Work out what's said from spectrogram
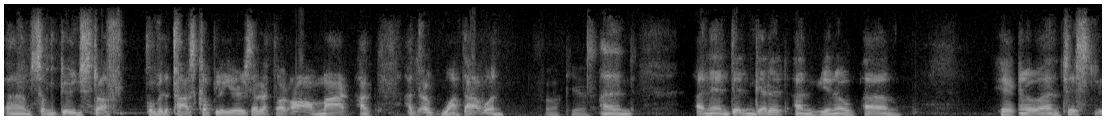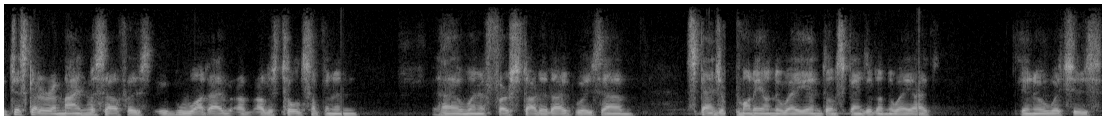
um, some good stuff over the past couple of years that I thought, oh man, I, I, I want that one, Fuck yeah. and and then didn't get it, and you know, um, you know, and just just got to remind myself is what I, I I was told something in, uh, when I first started out was um, spend your money on the way in, don't spend it on the way out. You know, which is,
